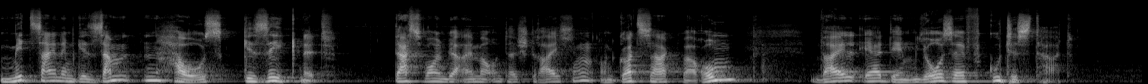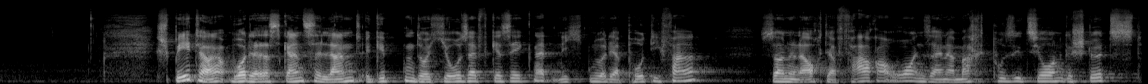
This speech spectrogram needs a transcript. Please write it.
mit seinem gesamten Haus gesegnet. Das wollen wir einmal unterstreichen. Und Gott sagt, warum? Weil er dem Josef Gutes tat. Später wurde das ganze Land Ägypten durch Josef gesegnet, nicht nur der Potiphar, sondern auch der Pharao in seiner Machtposition gestützt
